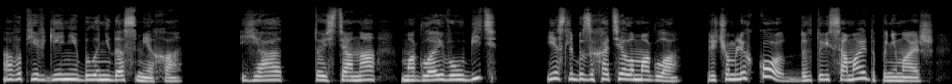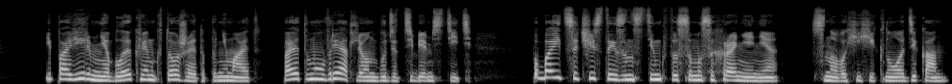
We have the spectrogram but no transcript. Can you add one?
А вот Евгении было не до смеха. Я, то есть она, могла его убить? Если бы захотела, могла. Причем легко, да ты и сама это понимаешь. И поверь мне, Блэквинг тоже это понимает. Поэтому вряд ли он будет тебе мстить. Побоится чисто из инстинкта самосохранения. Снова хихикнула декан.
